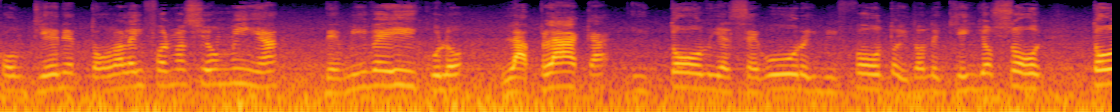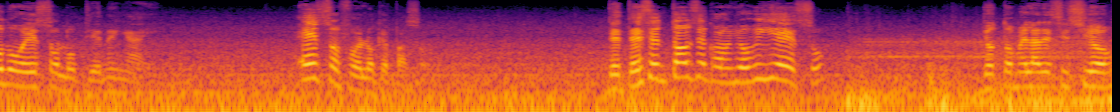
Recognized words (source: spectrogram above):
contiene toda la información mía de mi vehículo, la placa y todo, y el seguro, y mi foto, y donde quién yo soy, todo eso lo tienen ahí. Eso fue lo que pasó. Desde ese entonces, cuando yo vi eso, yo tomé la decisión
